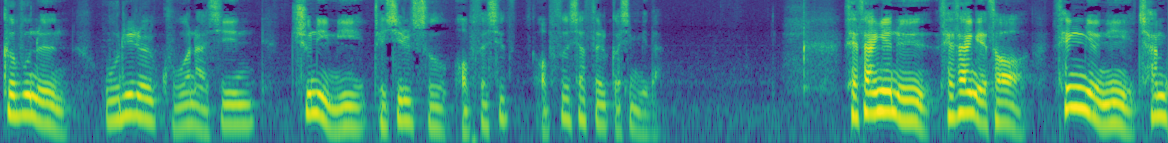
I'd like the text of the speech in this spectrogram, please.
그분은 우리를 구원하신 주님이 되실 수 없으셨을 것입니다. 세상에는 세상에서 생명이 참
